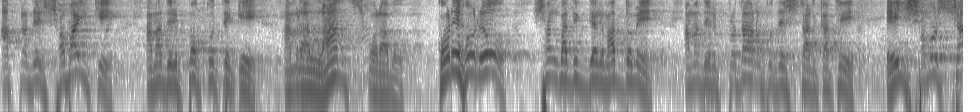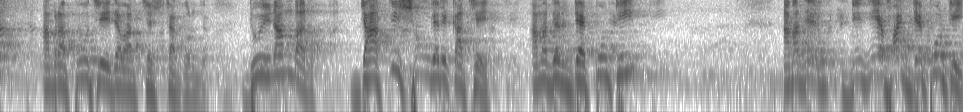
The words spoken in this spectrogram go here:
আপনাদের সবাইকে আমাদের পক্ষ থেকে আমরা লাঞ্চ করাবো। করে হলেও সাংবাদিকদের মাধ্যমে আমাদের প্রধান উপদেষ্টার কাছে এই সমস্যা আমরা পৌঁছে দেওয়ার চেষ্টা করব। দুই নাম্বার, জাতিসংঘের কাছে আমাদের ডেপুটি আমাদের ডিজিএফআই ডেপুটি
